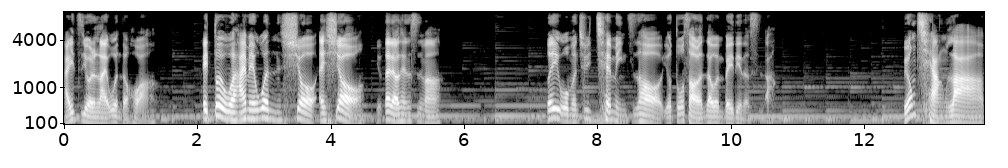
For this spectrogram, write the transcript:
还一直有人来问的话，哎，对我还没问秀，哎秀有在聊天室吗？所以我们去签名之后，有多少人在问杯垫的事啊？不用抢啦，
